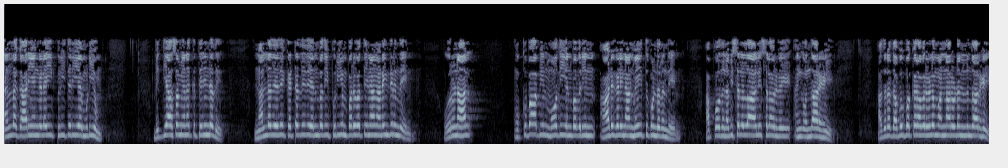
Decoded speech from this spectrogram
நல்ல காரியங்களை பிரித்தெறிய முடியும். வித்தியாசம் எனக்கு தெரிந்தது. நல்லது எது கெட்டது எது என்பதை புரியும் பருவத்தை நான் அடைந்திருந்தேன். ஒரு நாள் முக்குபா பின் மோதி என்பவரின் ஆடுகளை நான் மேய்த்துக் கொண்டிருந்தேன். அப்போது நபிசல்லா அலிசல் அவர்கள் அங்கு வந்தார்கள். ஹசரத் அபுபக்கர் அவர்களும் அன்னாருடன் இருந்தார்கள்.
